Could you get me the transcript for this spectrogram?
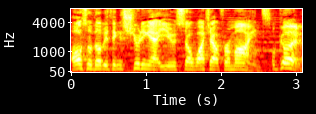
Also, there'll be things shooting at you, so watch out for mines. Oh, good.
